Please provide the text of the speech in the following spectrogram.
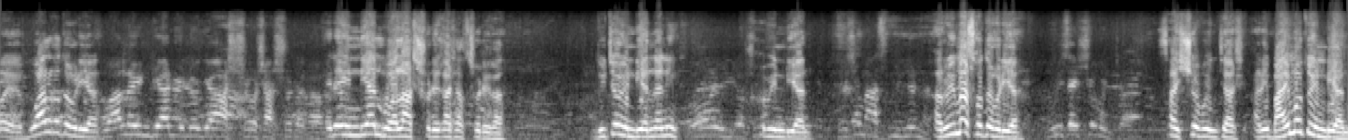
ওই বোয়াল কত করিয়া এটা ইন্ডিয়ান বোয়াল আটশো টাকা টাকা। দুইটাও ইন্ডিয়ান নানি সব ইন্ডিয়ান আর রুই মাছ কত করিয়া আর এই বাইমও তো ইন্ডিয়ান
